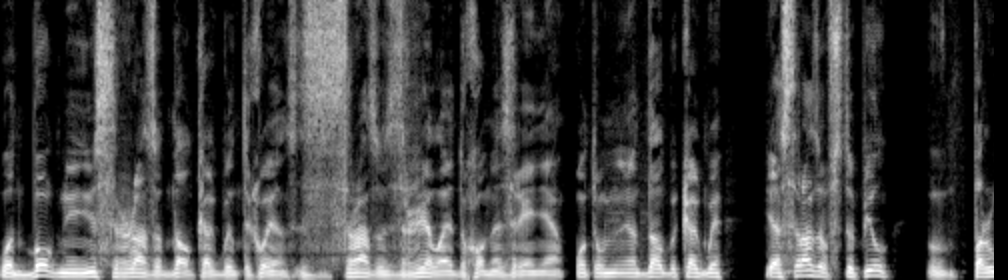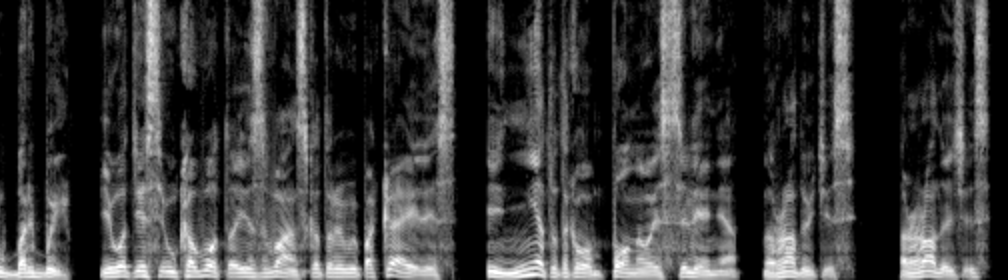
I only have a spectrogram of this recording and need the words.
Вот Бог мне не сразу дал как бы такое сразу зрелое духовное зрение. Вот он мне дал бы как бы, я сразу вступил в пару борьбы. И вот если у кого-то из вас, которые вы покаялись, и нету такого полного исцеления, радуйтесь, радуйтесь,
